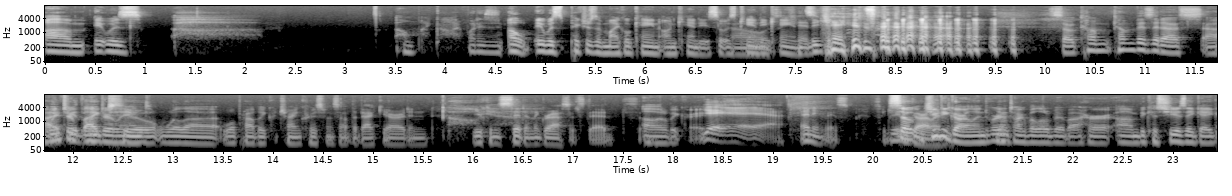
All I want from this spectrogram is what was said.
um, it was. oh my God, what is it? Oh, it was pictures of Michael Caine on candy. So it was candy Oh, it's canes. Candy canes. so come come visit us uh, Winter if you'd like to. We'll uh, we'll probably try and Christmas out the backyard, and you can sit in the grass dead. So. Oh, it'll be great. Yeah. Anyways, so Judy so Garland. Judy Garland, we're going to talk a little bit about her um, because she is a gay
